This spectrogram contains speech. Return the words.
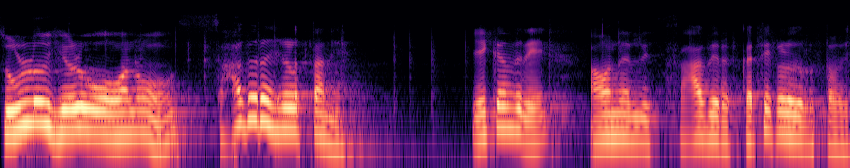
ಸುಳ್ಳು ಹೇಳುವವನು ಸಾವಿರ ಹೇಳುತ್ತಾನೆ. ಏಕೆಂದರೆ ಅವನಲ್ಲಿ ಸಾವಿರ ಕಥೆಗಳು ಇರುತ್ತವೆ.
